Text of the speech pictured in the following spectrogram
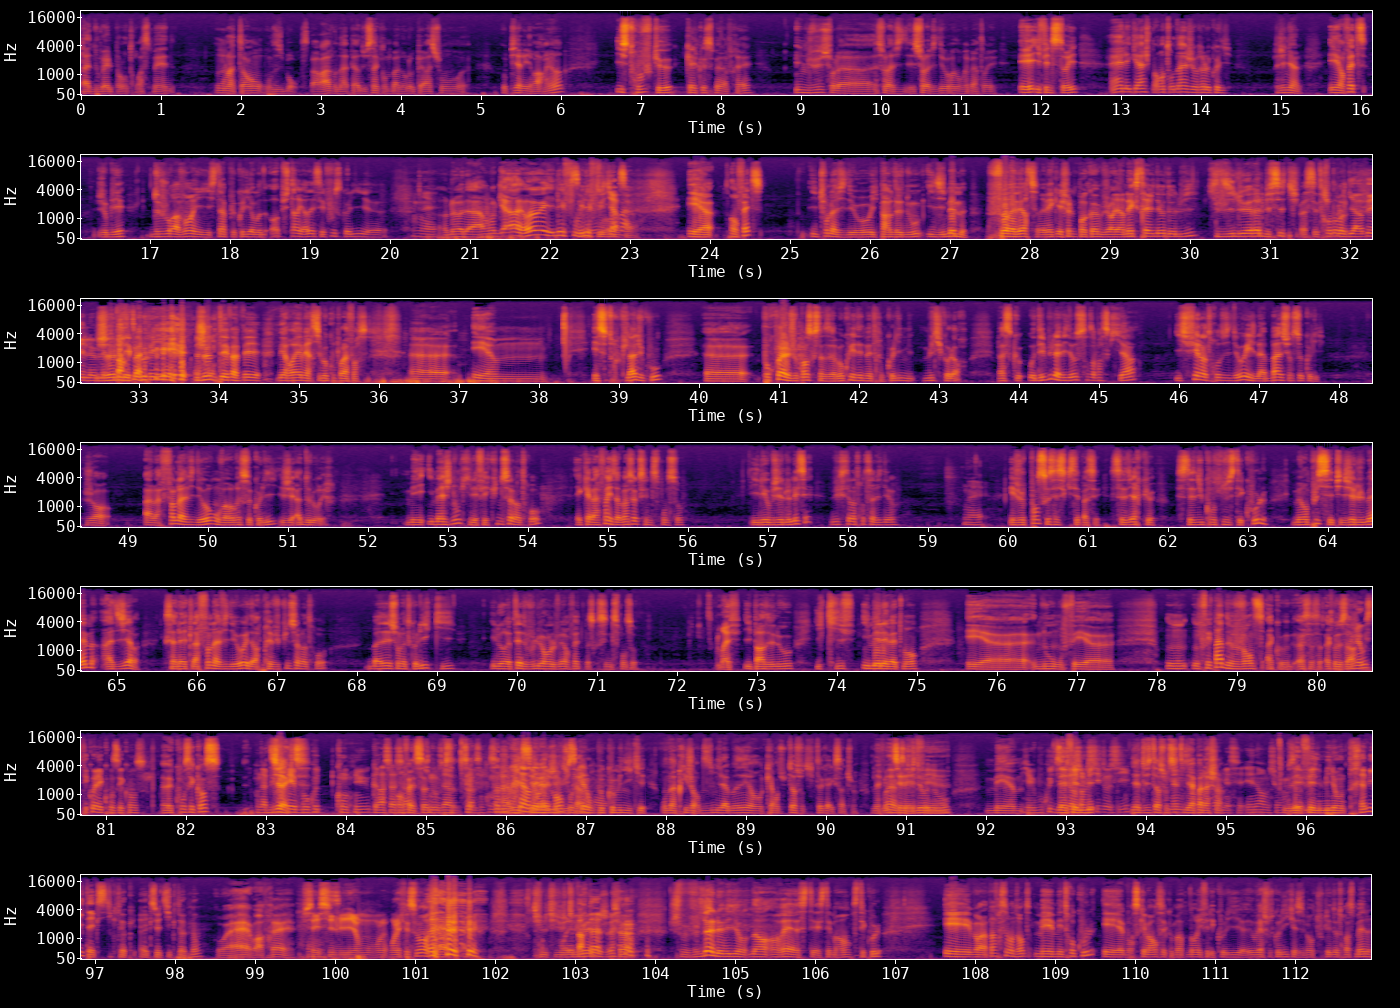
Pas de nouvelles pendant trois semaines, on attend, on se dit bon, c'est pas grave, on a perdu 50 balles dans l'opération, euh, au pire il y aura rien. Il se trouve que quelques semaines après, une vue sur la, sur la, sur la vidéo non répertoriée. Et il fait une story, eh les gars, je pars en tournage, ouvert le colis. Génial. Et en fait, j'ai oublié, deux jours avant, il snap le colis en mode oh putain, regardez, c'est fou ce colis. euh, Ouais. en mode ah mon gars, ouais, ouais, il est fou, Ça il est fou. dire, ça. Et euh, en fait, il tourne la vidéo, il parle de nous, il dit même forever-vacation.com. Genre, il y a un extrait vidéo de lui qui dit l'URL du site. Tu vois, c'est trop drôle. garder, le Je ne l'ai pas payé. je ne t'ai pas payé. Mais ouais, merci beaucoup pour la force. Euh, et, euh, et ce truc-là, du coup, euh, pourquoi je pense que ça nous a beaucoup aidé de mettre un colis mu- multicolore? Parce qu'au début de la vidéo, sans savoir ce qu'il y a, il fait l'intro de vidéo et il la base sur ce colis. Genre, à la fin de la vidéo, on va ouvrir ce colis, j'ai hâte de l'ouvrir. Mais imaginons qu'il ait fait qu'une seule intro et qu'à la fin, il s'aperçoit que c'est une sponsor. Il est obligé de le laisser, vu que c'est l'intro de sa vidéo. Ouais. Et je pense que c'est ce qui s'est passé. C'est-à-dire que c'était du contenu, c'était cool, mais en plus, il s'est piégé lui-même à dire que ça allait être la fin de la vidéo et d'avoir prévu qu'une seule intro, basée sur notre colis, qui il aurait peut-être voulu enlever en fait parce que c'est une sponsor. Bref, il part de nous, il kiffe, il met les vêtements, et euh, nous, on fait. euh, on, on fait pas de vente à, à à cause de ça. J'avoue, c'était quoi les conséquences? Euh, conséquence, On a pu Direct. créer beaucoup de contenu grâce à ça. en fait, ça qui nous, nous a ça, nous Ah crée oui, un vrai, événement sur ça. lequel on peut Ouais. communiquer. On a pris genre 10 000 abonnés en 48 heures sur TikTok avec ça, tu vois. On a fait Ouais, une série vidéo, fait, nous, mais euh, Il y a eu beaucoup de visiteurs sur le mi- site aussi. il y a de visiteurs sur le Même site, mais il n'y a pas d'achat. Mais c'est énorme, tu vois. Vous avez fait le million très vite avec ce TikTok, avec ce TikTok non? Ouais, bon après, tu sais, ici le million, on, on les fait souvent. tu vois. tu, tu- On tu les connais, partage. tu vois. je, vous le donne le million. Non, en vrai, c'était c'était marrant, c'était cool. Et voilà, pas forcément de vente, mais, mais trop cool. Et bon, ce qui est marrant, c'est que maintenant, il fait des colis, euh, ouvertures de colis quasiment toutes les 2-3 semaines.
